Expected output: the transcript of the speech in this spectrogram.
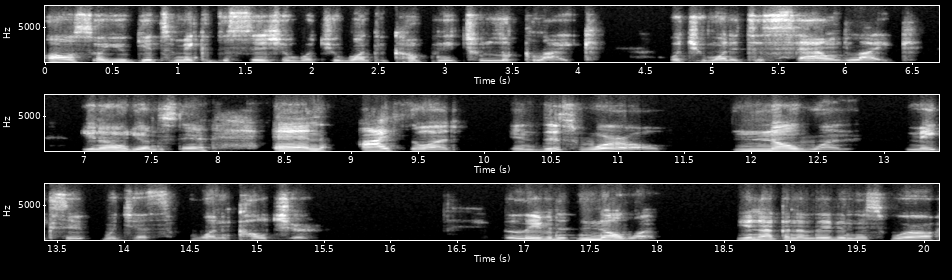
also you get to make a decision what you want the company to look like, what you want it to sound like. You know, you understand? And I thought in this world, no one makes it with just one culture. Believe it, no one. You're not going to live in this world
